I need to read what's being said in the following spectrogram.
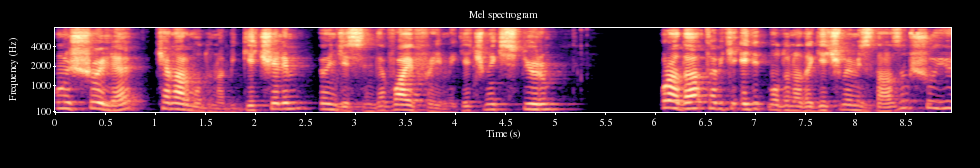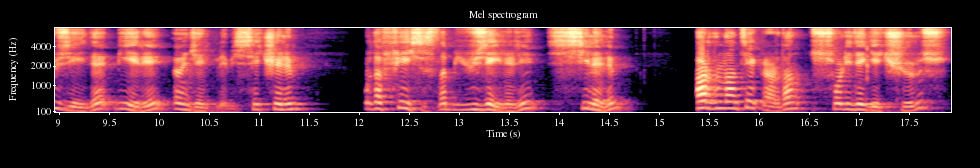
bunu şöyle kenar moduna bir geçelim. Öncesinde wireframe'e geçmek istiyorum. Burada tabii ki edit moduna da geçmemiz lazım. Şu yüzeyde bir yeri öncelikle bir seçelim. Burada faces'la bir yüzeyleri silelim. Ardından tekrardan solid'e geçiyoruz.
